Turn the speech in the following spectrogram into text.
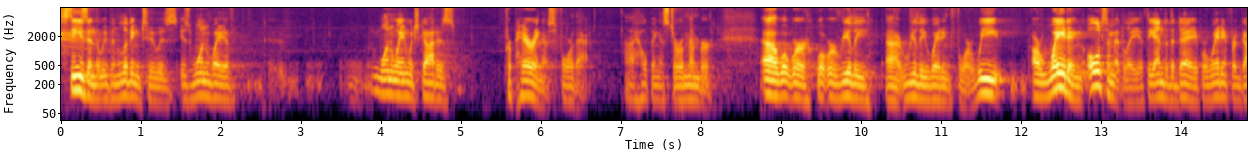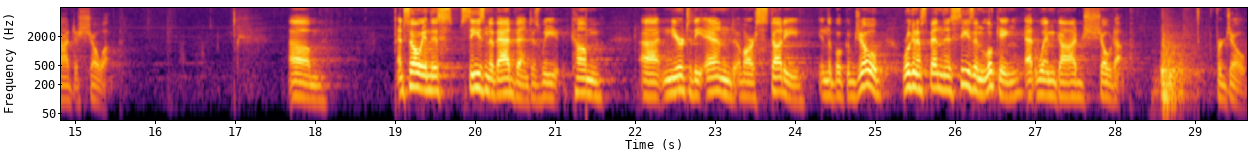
season that we've been living to is, is one way of one way in which God is preparing us for that, uh, helping us to remember uh, what we're what we're really uh, really waiting for. We are waiting ultimately at the end of the day. We're waiting for God to show up. Um, and so, in this season of Advent, as we come uh, near to the end of our study in the book of Job, we're going to spend this season looking at when God showed up for Job.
